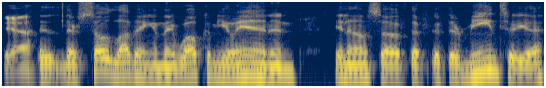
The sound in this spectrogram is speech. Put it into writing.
Yeah, they're so loving and they welcome you in, and you know. So if they're if they're mean to you,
